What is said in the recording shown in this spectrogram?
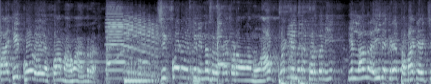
ಬಾಕಿ ಕೋಡು ಯಪ್ಪ ಮಾವ ಅಂದ್ರ. ಚಿಕ್ಕೋಡಿ ಹೋಗಿ ನಿನ್ನ ರೊಕ್ಕ ಕೊಡವ ನಾನು ಆ ಪಟ್ಟಿಂದ ಕೊಡ್ತಾನಿ. ಇಲ್ಲಾಂದ್ರೆ ಐದು ಎಕರೆ ಟಮಾಟೆ ಹಚ್ಚಿ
